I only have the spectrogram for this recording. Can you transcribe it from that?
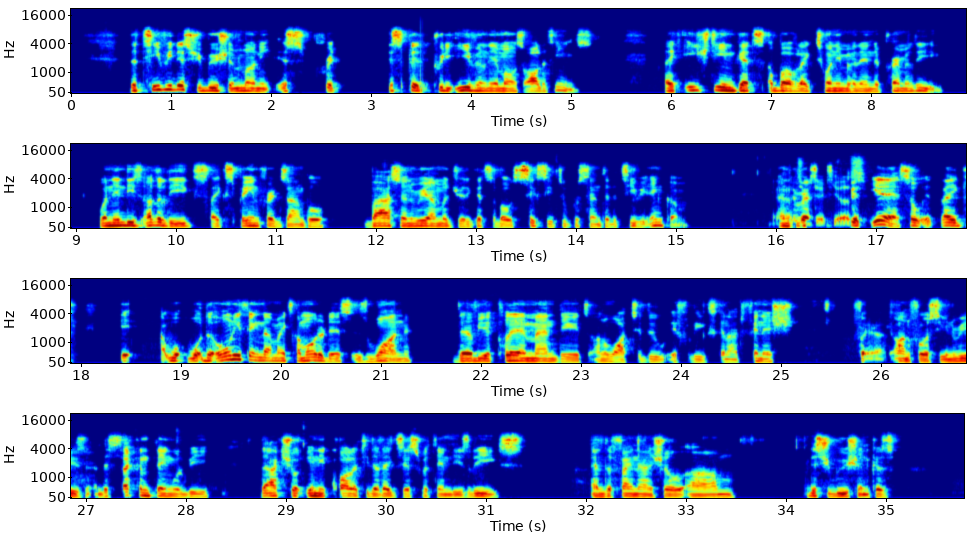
the TV distribution money is pretty is split pretty evenly amongst all the teams. Like each team gets above like twenty million in the Premier League when in these other leagues, like Spain, for example, Barca and Real Madrid gets about 62% of the TV income. And That's the rest ridiculous. yeah, so it like what, what the only thing that might come out of this is one, there'll be a clear mandate on what to do if leagues cannot finish for yeah. unforeseen reason. And the second thing will be the actual inequality that exists within these leagues and the financial um, distribution because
